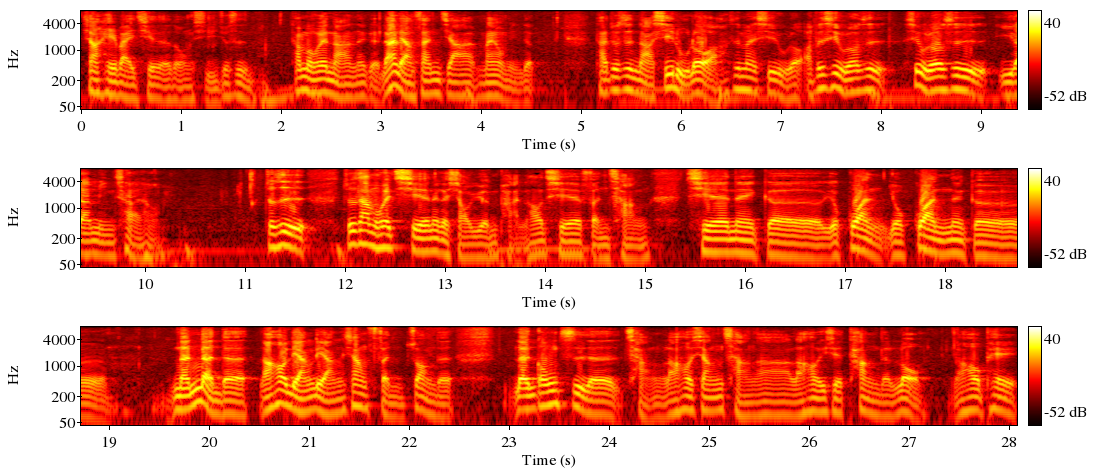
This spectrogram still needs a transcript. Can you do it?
像黑白切的东西，就是他们会拿那个，然后两三家蛮有名的，他就是拿西卤肉啊，是卖西卤肉啊，不是西卤肉，是西卤肉是宜兰名菜哈，就是就是他们会切那个小圆盘，然后切粉肠，切那个有灌有灌那个。冷冷的，然后凉凉，像粉状的人工制的肠，然后香肠啊，然后一些烫的肉，然后配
